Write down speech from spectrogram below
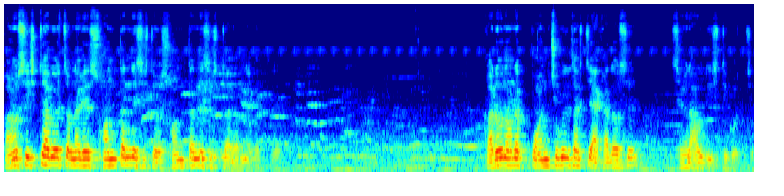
কারণ সৃষ্টি হবে হচ্ছে আপনাকে সন্তানের সৃষ্টি হবে সন্তানের সৃষ্টি হবে আপনার ক্ষেত্রে। কারণ আমরা পঞ্চমী থাকছে একাদশে, সেখানে রাহু দৃষ্টি করছে।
